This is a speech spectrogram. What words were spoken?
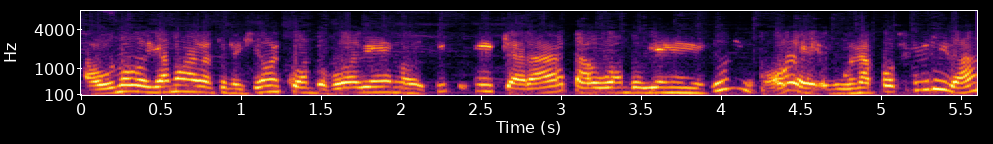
A uno lo llaman a la selección cuando juega bien en los equipos y Chará está jugando bien en el Junior. No, es una posibilidad.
